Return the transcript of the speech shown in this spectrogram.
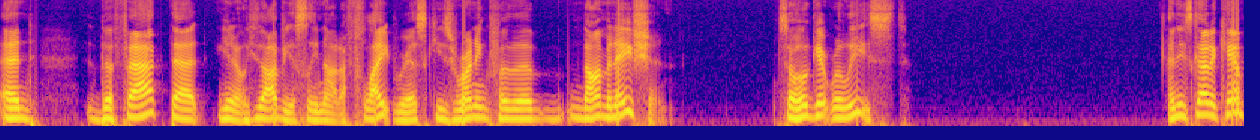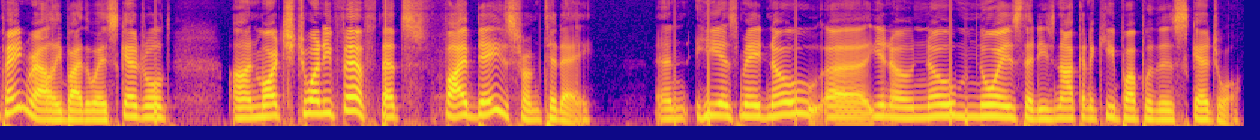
And the fact that, you know, he's obviously not a flight risk, he's running for the nomination. So he'll get released. And he's got a campaign rally, by the way, scheduled on March 25th. That's five days from today. And he has made no, uh, you know, no noise that he's not going to keep up with his schedule.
